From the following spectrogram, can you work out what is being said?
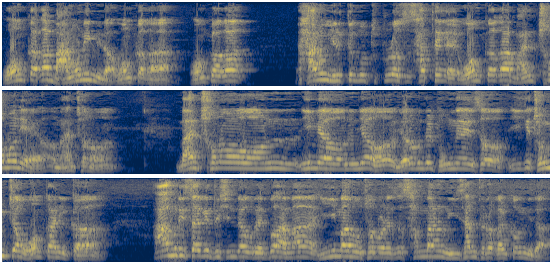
원가가 만원입니다. 원가가. 원가가 한우 1등급 2 플러스 사태 원가가 11,000원이에요. 11,000원. 11,000원이면은요, 여러분들 동네에서 이게 정점 원가니까 아무리 싸게 드신다고 그래도 아마 25,000원에서 3만원 이상 들어갈 겁니다.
